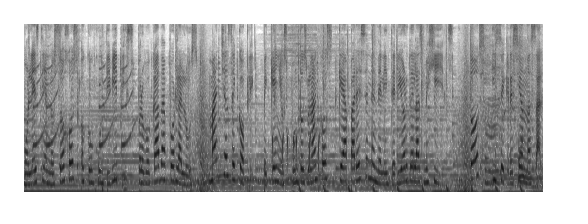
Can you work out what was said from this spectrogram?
molestia en los ojos o conjuntivitis provocada por la luz, manchas de Koplik, pequeños puntos blancos que aparecen en el interior de las mejillas, tos y secreción nasal.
